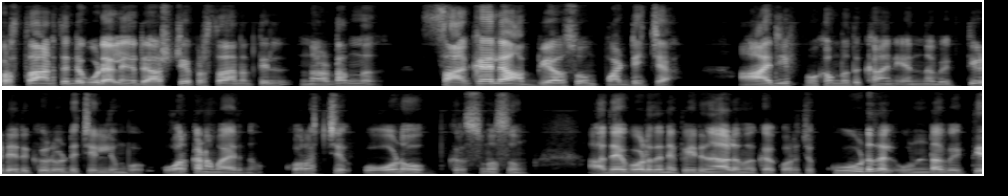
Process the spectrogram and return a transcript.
പ്രസ്ഥാനത്തിന്റെ കൂടെ അല്ലെങ്കിൽ രാഷ്ട്രീയ പ്രസ്ഥാനത്തിൽ നടന്ന് സകല അഭ്യാസവും പഠിച്ച ആരിഫ് മുഹമ്മദ് ഖാൻ എന്ന വ്യക്തിയുടെ അടുക്കലോട്ട് ചെല്ലുമ്പോൾ ഓർക്കണമായിരുന്നു. കുറച്ച് ഓണവും ക്രിസ്മസും അതേപോലെ തന്നെ പെരുന്നാളുമൊക്കെ കുറച്ച് കൂടുതൽ ഉണ്ട വ്യക്തി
